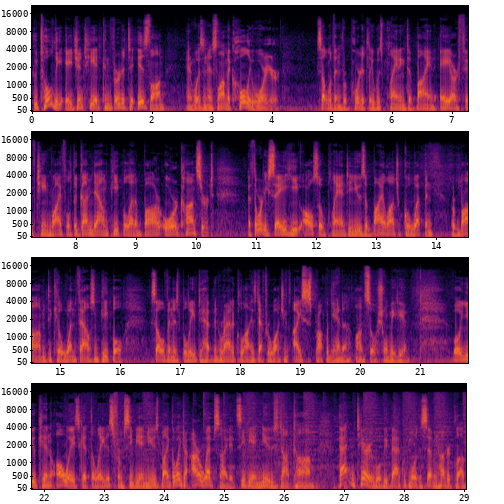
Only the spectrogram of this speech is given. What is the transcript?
who told the agent he had converted to Islam and was an Islamic holy warrior. Sullivan reportedly was planning to buy an AR 15 rifle to gun down people at a bar or concert. Authorities say he also planned to use a biological weapon or bomb to kill 1,000 people. Sullivan is believed to have been radicalized after watching ISIS propaganda on social media. Well, you can always get the latest from CBN News by going to our website at cbnnews.com. Pat and Terry will be back with more of the 700 Club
